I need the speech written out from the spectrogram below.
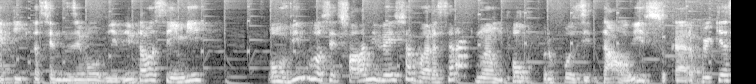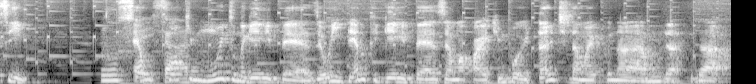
IP que está sendo desenvolvido. Então, assim, me, ouvindo vocês falar, me veio isso agora. Será que não é um pouco proposital isso, cara? Porque, assim, Sei, é um cara. foco muito no Game Pass. Eu entendo que Game Pass é uma parte importante da, na, da, da,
